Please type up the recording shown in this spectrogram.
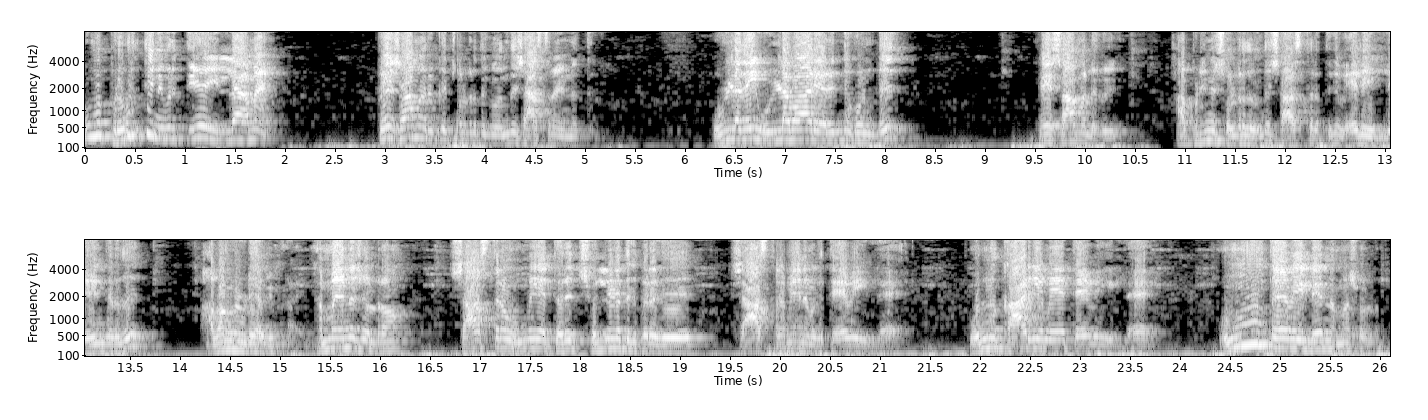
உங்க பிரவருத்தி நிவர்த்தியே இல்லாம பேசாம இருக்க சொல்றதுக்கு வந்து சாஸ்திரம் என்னத்து உள்ளதை உள்ளவாறு அறிந்து கொண்டு பேசாமல் இரு அப்படின்னு சொல்றது வந்து சாஸ்திரத்துக்கு வேலை இல்லைங்கிறது அவங்களுடைய அபிப்பிராயம். நம்ம என்ன சொல்றோம்? சாஸ்திரம் உண்மையை தெரி சொல்லினதுக்கு பிறகு சாஸ்திரமே நமக்கு தேவையில்லை. ஒன்றும் காரியமே தேவையில்லை. ஒன்றும் தேவையில்லைன்னு நம்ம சொல்றோம்.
